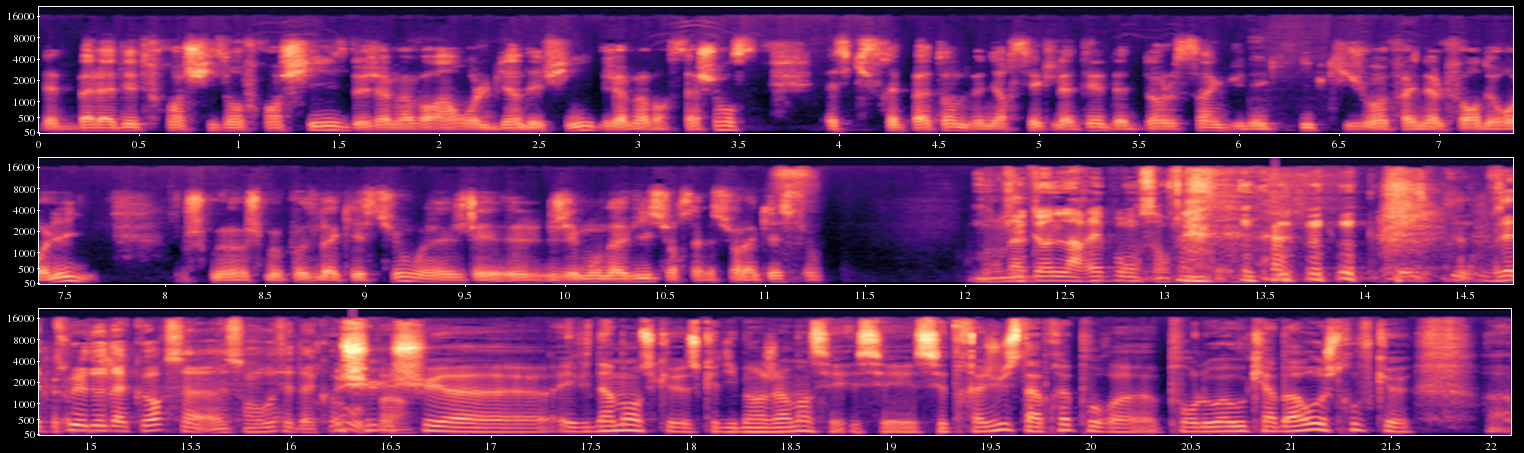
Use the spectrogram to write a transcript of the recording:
d'être baladé de franchise en franchise, de jamais avoir un rôle bien défini, de jamais avoir sa chance, est-ce qu'il serait pas temps de venir s'éclater, d'être dans le 5 d'une équipe qui joue un Final Four d'Euroleague? Je me, je me pose la question et j'ai, j'ai mon avis sur, sur la question. On tu donnes la réponse en fait. vous êtes tous les deux d'accord Sandro, t'es d'accord Je, ou pas je suis euh, évidemment ce que ce que dit Benjamin, c'est très juste. Après pour euh, pour Luau Cabarro, je trouve que euh,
